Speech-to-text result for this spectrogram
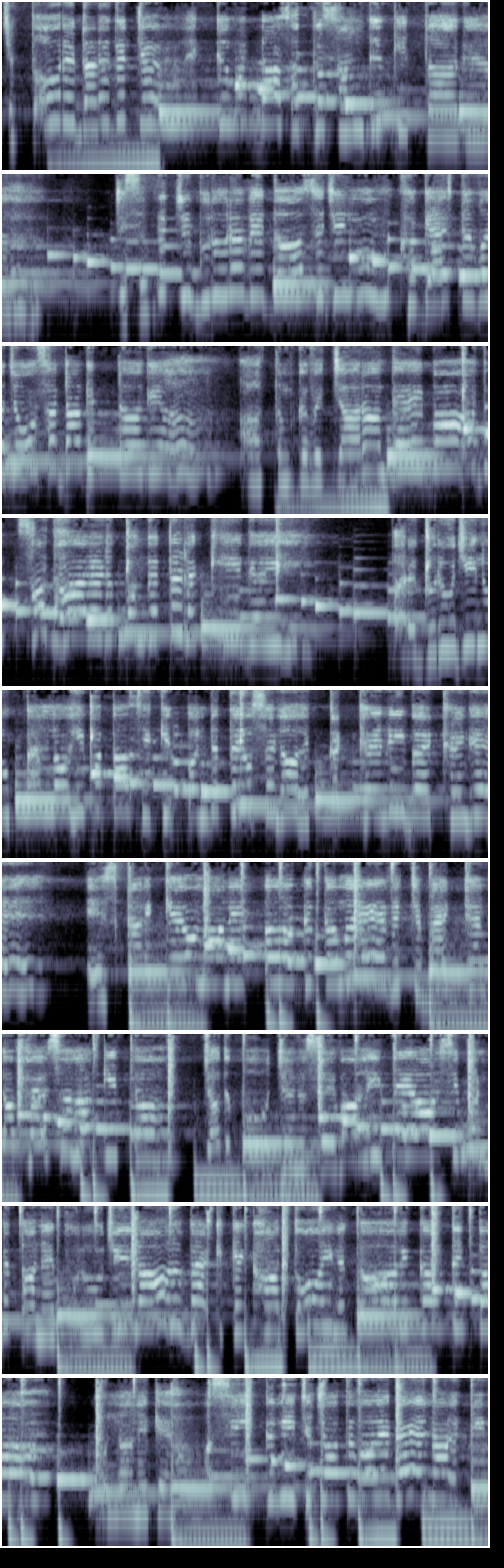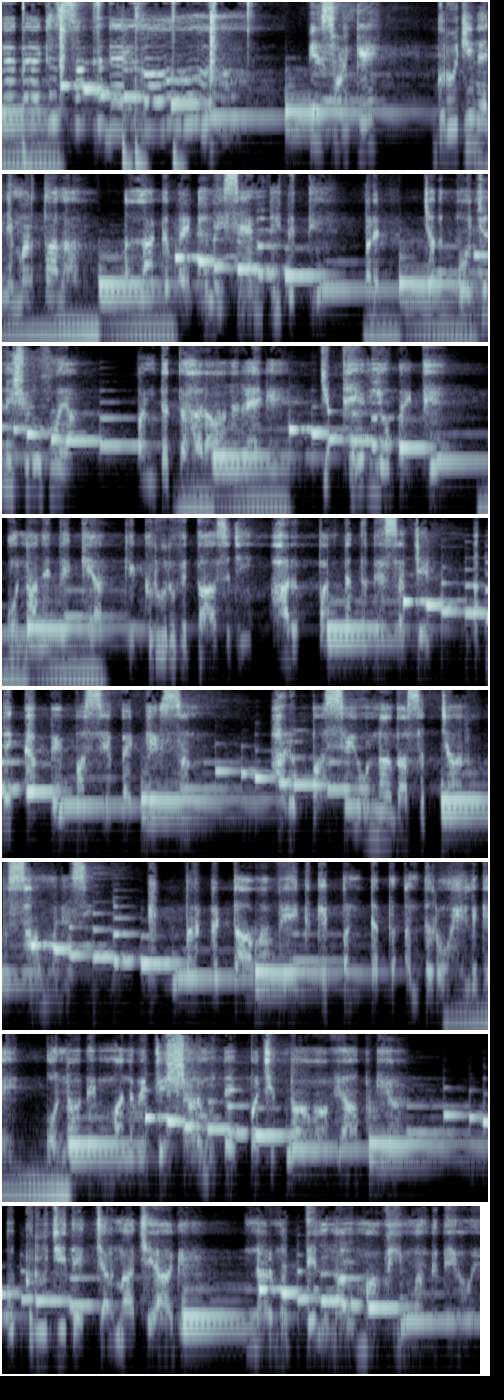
ਚਤੋਰ ਦਰਦ ਚ ਇੱਕ ਵੱਡਾ ਸਤ ਸੰਗ ਕੀਤਾ ਗਿਆ, ਜਿਸ ਵਿੱਚ ਗੁਰੂ ਰਵਿਦਾਸ ਜੀ ਨੂੰ ਮੁੱਖ ਗੈਸਟ ਵਜੋਂ ਸਾਡਾ ਦਿੱਤਾ ਗਿਆ। ਆਤਮਕ ਵਿਚਾਰਾਂ ਦੇ ਬਾਅਦ ਸਾਧਾਰਣ ਪੰਗਤ ਰੱਖੀ ਗਈ। ਪਰ ਗੁਰੂ ਜੀ ਨੂੰ ਪਹਿਲਾਂ ਹੀ ਪਤਾ ਸੀ ਕਿ ਪੰਡਤ ਉਸ ਨਾਲ ਇਕੱਠੇ ਨਹੀਂ ਬੈਠਣਗੇ। ਇਸ ਕਰਕੇ ਉਹਨਾਂ ਨੇ ਅਲੱਗ ਕਮਰੇ ਵਿੱਚ ਬੈਠਣ ਦਾ ਫੈਸਲਾ ਕੀਤਾ। ਜਦ ਭੋਜਨ ਸੇਵਾ ਲਈ ਤਿਆਰ ਸੀ, ਪੰਡਤਾਂ ਨੇ ਗੁਰੂ ਜੀ ਨਾਲ ਬੈਠ ਕੇ ਖਾਣ ਤੋਂ ਇਨਕਾਰ ਕਰ ਦਿੱਤਾ। ਉਹਨਾਂ ਨੇ ਕਿਹਾ, ਅਸੀਂ ਇੱਕ ਨੀਚ ਜਾਤ ਵਾਲੇ ਦੇ ਨਾਲ ਕਿਵੇਂ ਬੈਠ ਸਕਦੇ ਹਾਂ? ਇਹ ਸੁਣ ਕੇ ਗੁਰੂ ਜੀ ਨੇ ਨਿਮਰਤਾ ਨਾਲ ਅਲੱਗ ਬੈਠਣ ਲਈ ਸਹਿਮਤੀ ਦਿੱਤੀ। ਪਰ ਜਦ ਭੋਜਨ ਸ਼ੁਰੂ ਹੋਇਆ ਪੰਡਤ ਹੈਰਾਨ ਰਹਿ ਗਏ। ਜਿੱਥੇ ਵੀ ਉਹ ਬੈਠੇ, ਉਹਨਾਂ ਨੇ ਦੇਖਿਆ ਕਿ ਗੁਰੂ ਰਵਿਦਾਸ ਜੀ ਹਰ ਪੰਡਤ ਦੇ ਸੱਜੇ ਅਤੇ ਖੱਬੇ ਪਾਸੇ ਬੈਠੇ ਸਨ। ਹਰ ਪਾਸੇ ਉਹਨਾਂ ਦਾ ਸੱਚਾ ਰੂਪ ਸਾਹਮਣੇ ਸੀ। ਪ੍ਰਗਟਾਵਾ ਵੇਖ ਕੇ ਪੰਡਤ ਅੰਦਰੋਂ ਹਿਲ ਗਏ। ਉਹਨਾਂ ਦੇ ਮਨ ਵਿੱਚ ਸ਼ਰਮ ਤੇ ਪਛਤਾਵਾ ਵਿਆਪ ਗਿਆ। ਉਹ ਗੁਰੂ ਜੀ ਦੇ ਚਰਨਾਂ 'ਚ ਆ ਗਏ। ਨਰਮ ਦਿਲ ਨਾਲ ਮਾਫੀ ਮੰਗਦੇ ਹੋਏ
